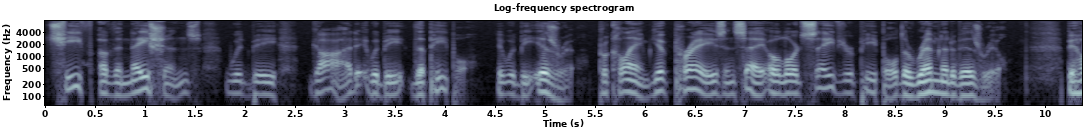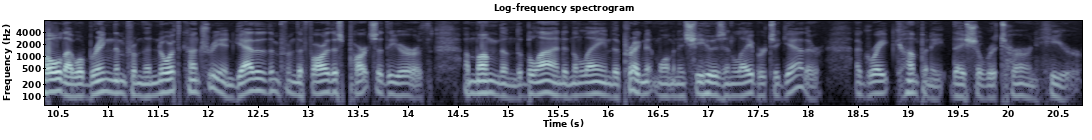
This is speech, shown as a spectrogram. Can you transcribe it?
chief of the nations would be God, it would be the people, it would be Israel. Proclaim, give praise, and say, O Lord, save your people, the remnant of Israel. Behold, I will bring them from the north country and gather them from the farthest parts of the earth, among them the blind and the lame, the pregnant woman, and she who is in labor together. A great company they shall return here.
